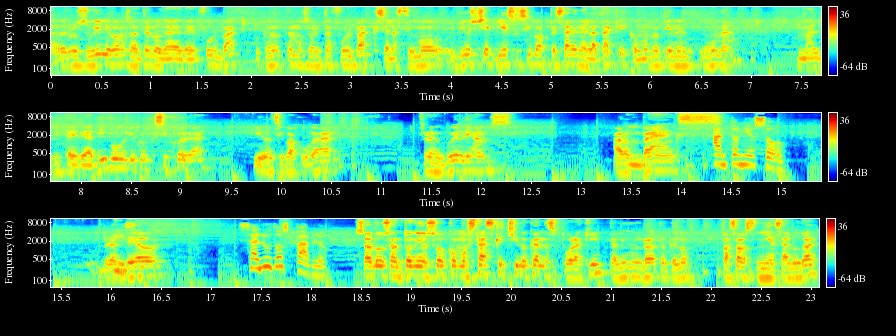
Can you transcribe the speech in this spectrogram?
A Bruce Willis vamos a meterlo de, de, fullback. Porque no tenemos ahorita fullback. Se lastimó Juszczyk y eso sí va a pesar en el ataque. Y como no tienen una maldita idea. Divo, yo creo que sí juega. Hiddle sí va a jugar. Trent Williams. Aaron Banks. Antonio So. Brandel. Saludos Pablo. Saludos Antonio So, ¿cómo estás? Qué chido que andas por aquí. También un rato que no pasabas ni a saludar.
